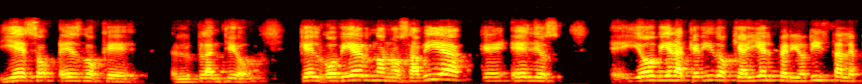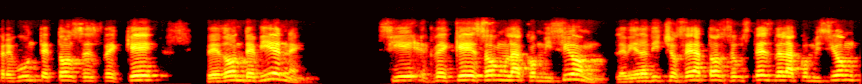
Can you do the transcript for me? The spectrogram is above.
y eso es lo que planteó, que el gobierno no sabía que ellos, eh, yo hubiera querido que ahí el periodista le pregunte entonces de qué, de dónde vienen, si, de qué son la comisión. Le hubiera dicho, sea entonces usted es de la comisión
